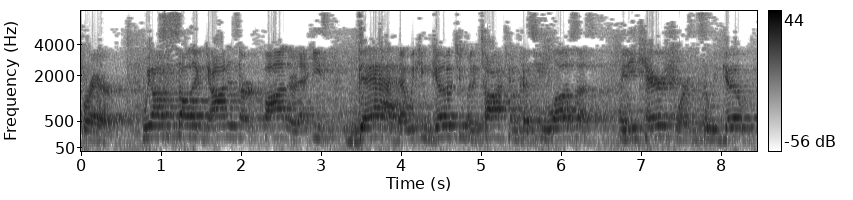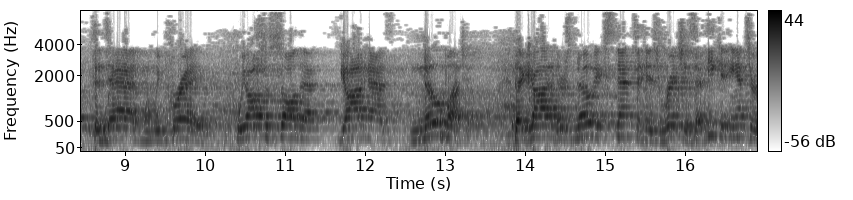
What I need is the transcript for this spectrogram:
prayer. We also saw that God is our Father, that He's Dad, that we can go to and talk to Him because He loves us and He cares for us, and so we go to Dad when we pray. We also saw that God has no budget. That God, there's no extent to His riches, that He can answer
